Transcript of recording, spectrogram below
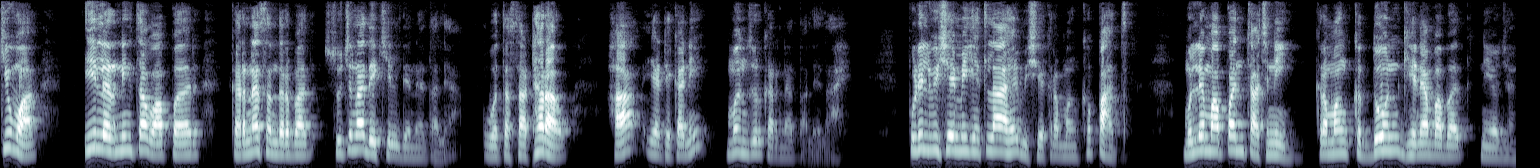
किंवा ई लर्निंगचा वापर करण्यासंदर्भात सूचना देखील देण्यात आल्या व तसा ठराव हा या ठिकाणी मंजूर करण्यात आलेला आहे. पुढील विषय मी घेतला आहे विषय क्रमांक पाच. मूल्यमापन चाचणी क्रमांक दोन घेण्याबाबत नियोजन.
